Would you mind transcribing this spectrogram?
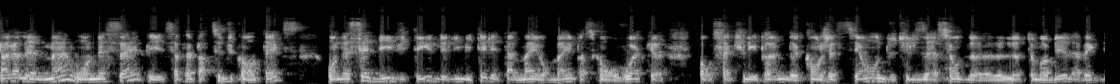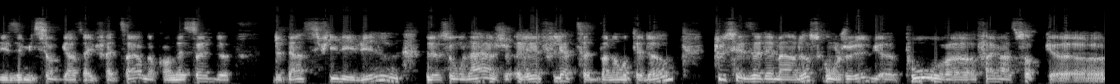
Parallèlement, on essaie, et ça fait partie du contexte, on essaie d'éviter, de limiter l'étalement urbain parce qu'on voit que bon, ça crée des problèmes de congestion, d'utilisation de l'automobile avec des émissions de gaz à effet de serre. Donc, on essaie de, de densifier les villes. Le zonage reflète cette volonté-là. Tous ces éléments-là se conjuguent pour euh, faire en sorte que, euh,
